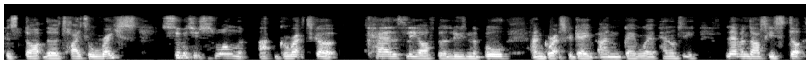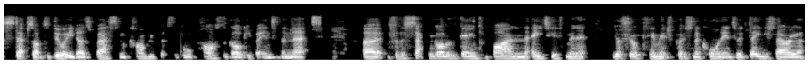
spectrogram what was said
to start the title race. Subotic swung at Goretzka carelessly after losing the ball, and Goretzka gave and gave away a penalty. Lewandowski st- steps up to do what he does best and calmly puts the ball past the goalkeeper into the net. Uh, for the second goal of the game for Bayern in the 80th minute, Joshua Kimmich puts in a corner into a dangerous area,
